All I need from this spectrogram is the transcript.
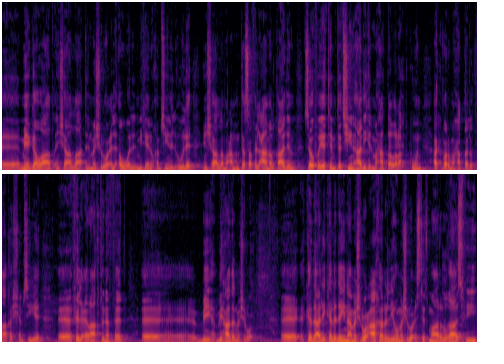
آه، ميجا واط إن شاء الله المشروع الأول ال 250 الأولى إن شاء الله مع منتصف العام القادم سوف يتم تدشين هذه المحطة وراح تكون أكبر محطة للطاقة الشمسية آه، في العراق تنفذ آه، بهذا المشروع. كذلك لدينا مشروع آخر اللي هو مشروع استثمار الغاز في آه،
